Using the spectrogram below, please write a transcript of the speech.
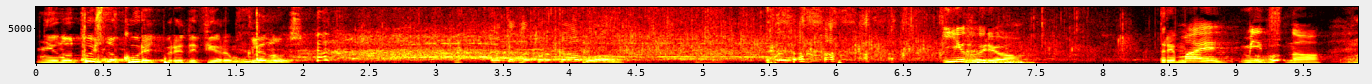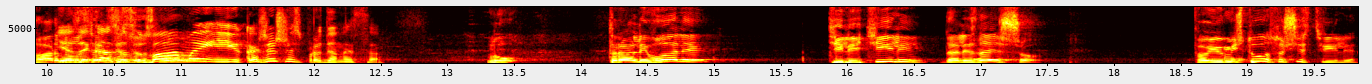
Не, ну точно курять перед эфиром, клянусь. Это ты про кого? Ігорю, тримай міцно гарному язика сенсі за цього зубами і кажи щось про Дениса. Ну, трали-вали, тили-тили, дали знаешь что? Твою мечту осуществили.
